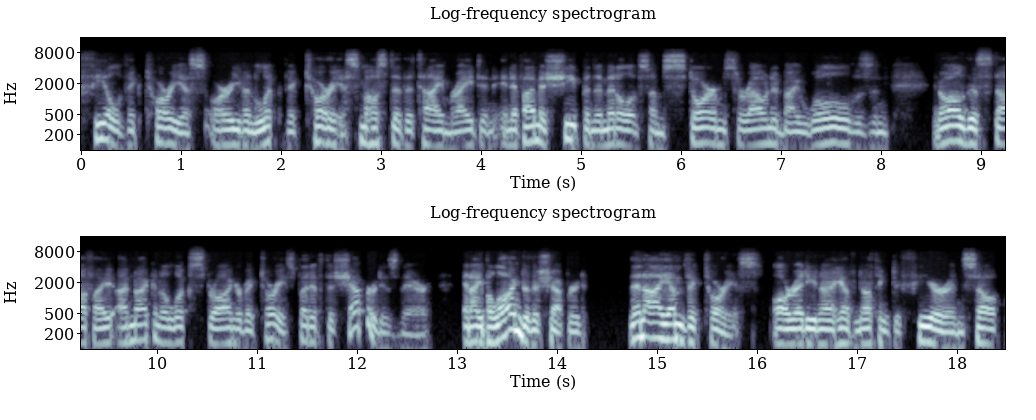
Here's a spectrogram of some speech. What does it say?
feel victorious or even look victorious most of the time, right? And and if I'm a sheep in the middle of some storm surrounded by wolves and and all this stuff, I, I'm not going to look strong or victorious. But if the shepherd is there and I belong to the shepherd, then I am victorious already and I have nothing to fear. And so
